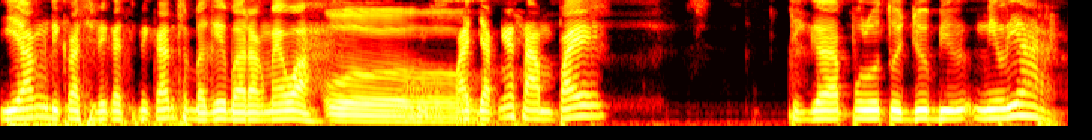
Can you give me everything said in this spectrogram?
yang diklasifikasikan sebagai barang mewah. Oh. Pajaknya sampai 37 bil- miliar.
